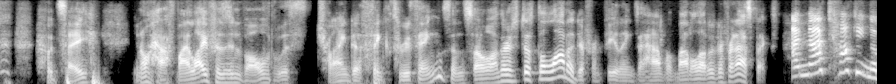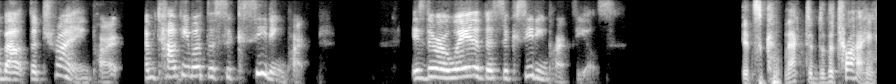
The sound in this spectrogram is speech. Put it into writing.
I would say, you know, half my life is involved with trying to think through things, and so on. There's just a lot of different feelings I have about a lot of different aspects. I'm not talking about the trying part. I'm talking about the succeeding part. Is there a way that the succeeding part feels? It's connected to the trying.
